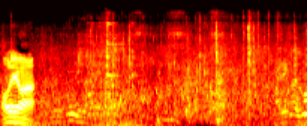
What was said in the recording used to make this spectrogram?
เอาเลยว่ะ ไปเลยก็ลู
